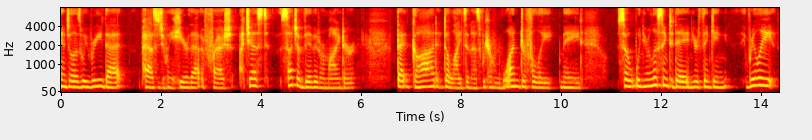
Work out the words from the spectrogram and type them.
Angela, as we read that passage and we hear that afresh, I just, such a vivid reminder that God delights in us. We are wonderfully made. So when you're listening today and you're thinking, really,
